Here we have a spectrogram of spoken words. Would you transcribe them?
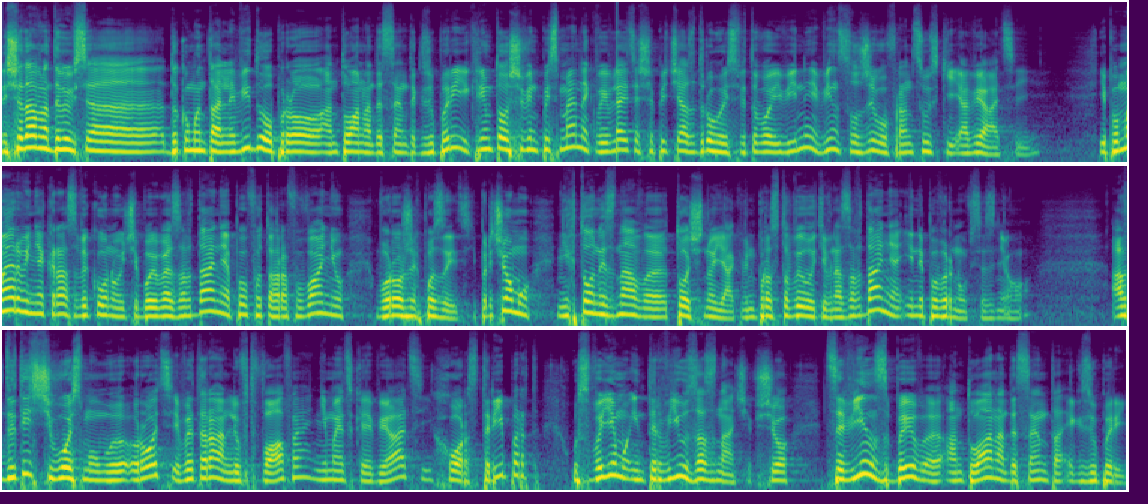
Нещодавно дивився документальне відео про Антуана де Сент-Екзюпері, і крім того, що він письменник, виявляється, що під час Другої світової війни він служив у французькій авіації. І помер він якраз виконуючи бойове завдання по фотографуванню ворожих позицій. Причому ніхто не знав е, точно як. Він просто вилетів на завдання і не повернувся з нього. А в 2008 році ветеран Люфтваффе німецької авіації Хорст Ріперт у своєму інтерв'ю зазначив, що це він збив е, Антуана де Сента-Екзюпері.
